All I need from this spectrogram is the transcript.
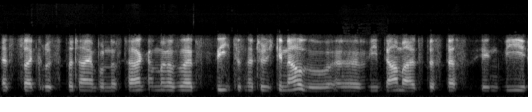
als zweitgrößte Partei im Bundestag. Andererseits sehe ich das natürlich genauso äh, wie damals, dass das irgendwie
